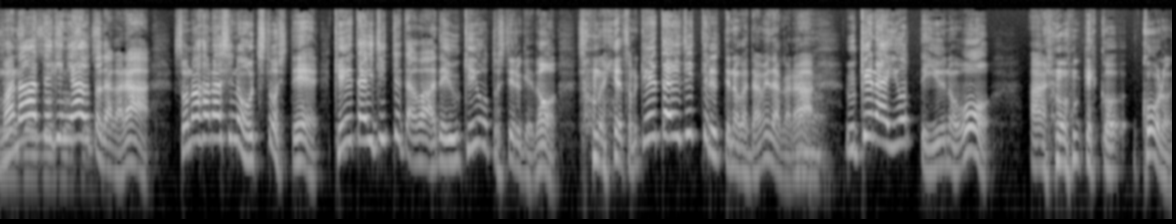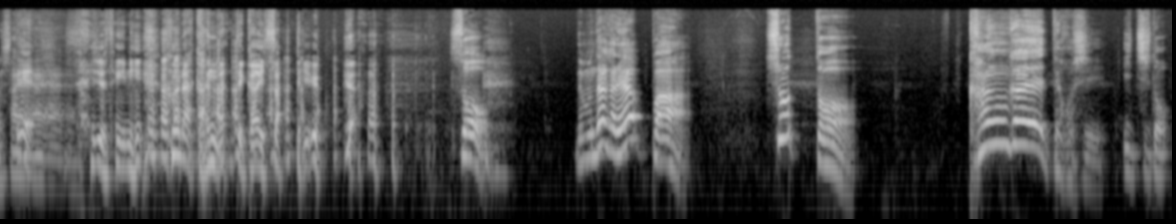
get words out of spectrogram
マナー的にアウトだからその話のオチとして携帯いじってたわで受けようとしてるけどそのいやその携帯いじってるっていうのがダメだから、受けないよっていうのをあの結構口論して、最終的に不仲になって解散っていう。そう。でもだからやっぱ、ちょっと、考えてほしい。一度。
